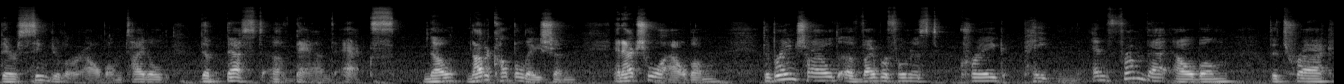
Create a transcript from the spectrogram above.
their singular album titled The Best of Band X. No, not a compilation, an actual album, the brainchild of vibraphonist Craig Peyton, and from that album, the track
